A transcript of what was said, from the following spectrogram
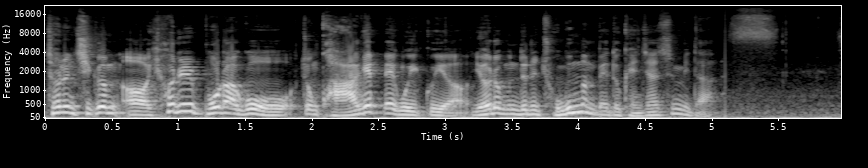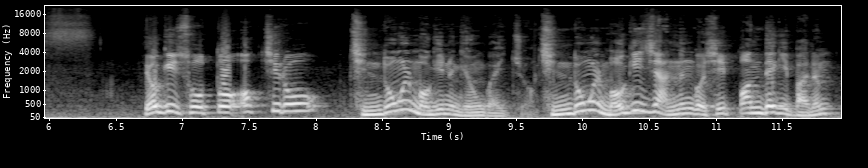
저는 지금 어, 혀를 보라고 좀 과하게 빼고 있고요. 여러분들은 조금만 빼도 괜찮습니다. 여기서 또 억지로 진동을 먹이는 경우가 있죠. 진동을 먹이지 않는 것이 번데기 발음.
